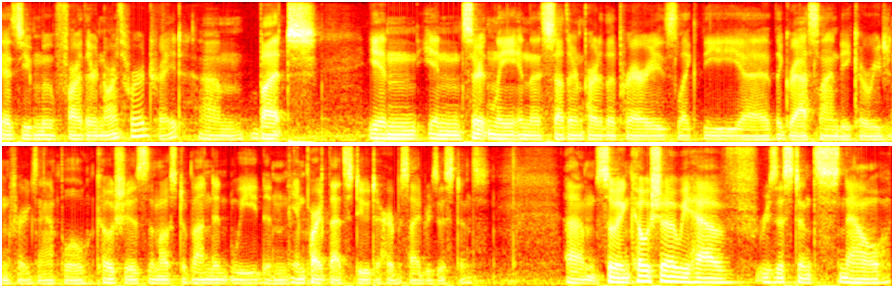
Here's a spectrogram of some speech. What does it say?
as you move farther northward, right? Um, but in in certainly in the southern part of the prairies, like the uh, the grassland ecoregion, for example, kochia is the most abundant weed, and in part that's due to herbicide resistance. Um, so in kochia, we have resistance now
